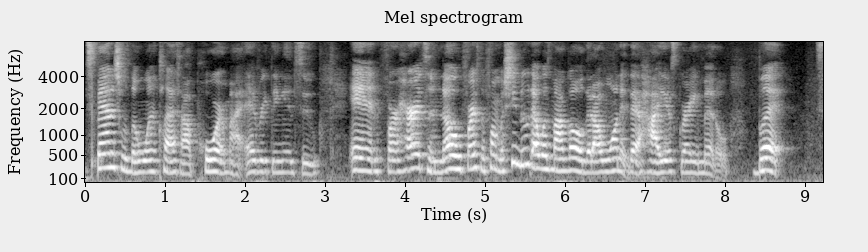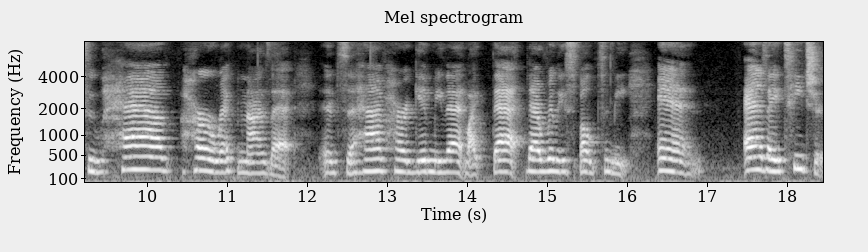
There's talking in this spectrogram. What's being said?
Spanish was the one class I poured my everything into. And for her to know, first and foremost, she knew that was my goal, that I wanted that highest grade medal. But to have her recognize that and to have her give me that, like that, that really spoke to me. And as a teacher,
